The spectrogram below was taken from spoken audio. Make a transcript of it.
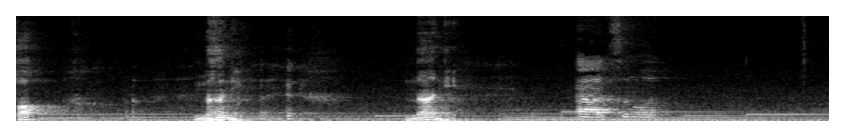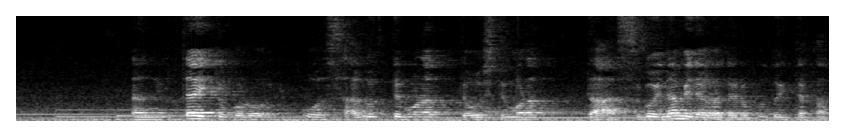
は？何？何？あそのあの痛いところを探ってもらって押してもらったすごい涙が出るほど痛かっ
